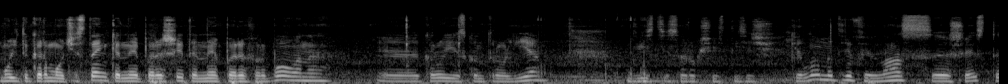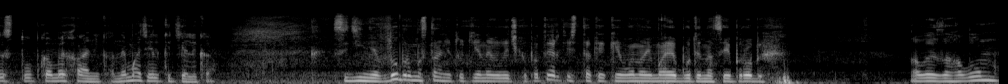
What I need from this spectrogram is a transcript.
мультикермо чистеньке, не перешите, не перефарбоване. Е, Круїз контроль є. 246 тисяч кілометрів і в нас 6 ступка механіка, нема тільки телека. Сидіння в доброму стані, тут є невеличка потертість, так як і воно і має бути на цей пробіг. Але загалом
